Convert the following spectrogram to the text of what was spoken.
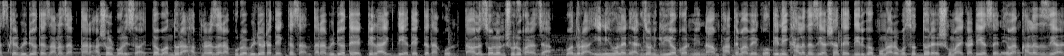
আজকের ভিডিওতে জানা যাক তার আসল পরিচয়। তো বন্ধুরা, আপনারা যারা পুরো ভিডিওটা দেখতে চান, তারা ভিডিওতে একটি লাইক দিয়ে দেখতে থাকুন। তাহলে চলুন শুরু করা যাক। বন্ধুরা, ইনি হলেন একজন গৃহকর্মী নাম ফাতেমা বেগম। তিনি খালেদা জিয়ার সাথে দীর্ঘ পনেরো বছর ধরে সময় কাটিয়েছেন এবং খালেদা জিয়ার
